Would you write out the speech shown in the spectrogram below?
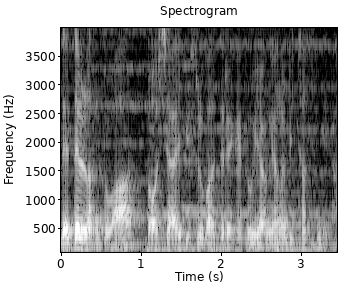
네덜란드와 러시아의 미술가들에게도 영향을 미쳤습니다.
